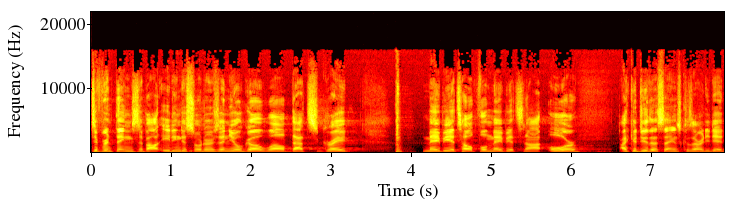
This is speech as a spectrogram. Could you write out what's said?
different things about eating disorders, and you'll go, well, that's great. Maybe it's helpful, maybe it's not. Or I could do those things because I already did.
